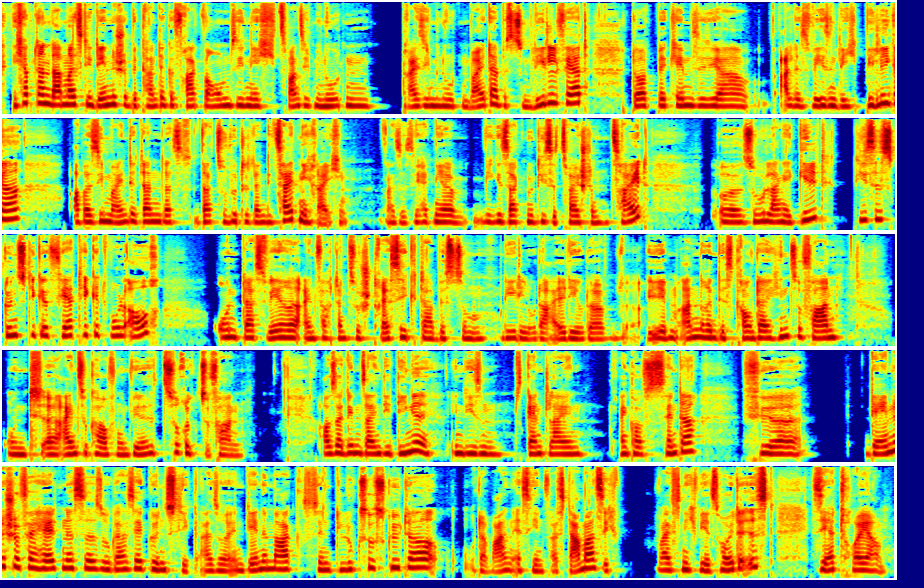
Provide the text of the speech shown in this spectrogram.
Ich habe dann damals die dänische Bekannte gefragt, warum sie nicht 20 Minuten 30 Minuten weiter bis zum Lidl fährt. Dort bekämen sie ja alles wesentlich billiger, aber sie meinte dann, dass dazu würde dann die Zeit nicht reichen. Also sie hätten ja, wie gesagt, nur diese zwei Stunden Zeit. Äh, so lange gilt dieses günstige Fährticket wohl auch. Und das wäre einfach dann zu stressig, da bis zum Lidl oder Aldi oder jedem anderen Discounter hinzufahren und äh, einzukaufen und wieder zurückzufahren. Außerdem seien die Dinge in diesem Scantline Einkaufscenter für dänische Verhältnisse sogar sehr günstig. Also in Dänemark sind Luxusgüter oder waren es jedenfalls damals, ich weiß nicht, wie es heute ist, sehr teuer.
